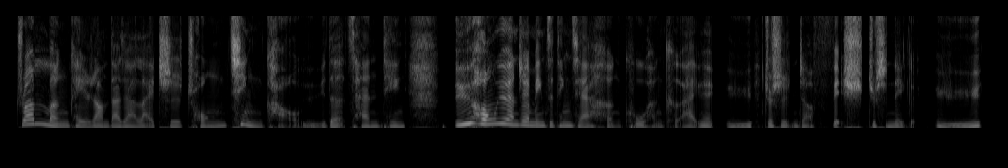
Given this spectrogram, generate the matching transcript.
专门可以让大家来吃重庆烤鱼的餐厅。于红苑这个名字听起来很酷很可爱，因为鱼就是你知道，fish 就是那个。鱼，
